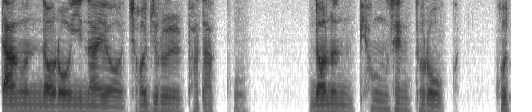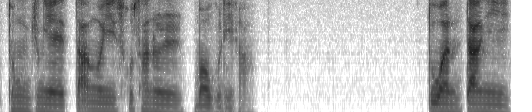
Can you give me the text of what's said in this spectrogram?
땅은 너로 인하여 저주를 받았고 너는 평생토록 고통 중에 땅의 소산을 먹으리라. 또한 땅이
